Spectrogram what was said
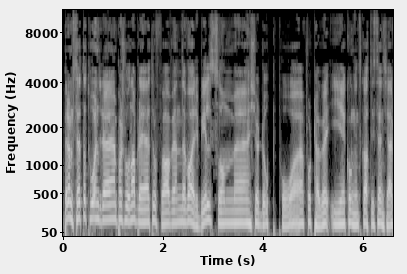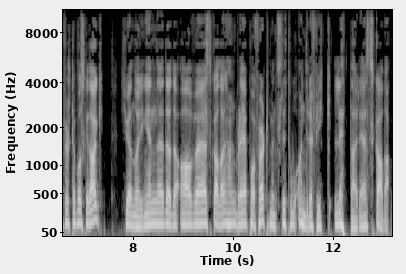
Bremseth og to andre personer ble truffet av en varebil som kjørte opp på fortauet i Kongens gate i Steinkjer første påskedag. 21-åringen døde av skadene han ble påført, mens de to andre fikk lettere skader.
